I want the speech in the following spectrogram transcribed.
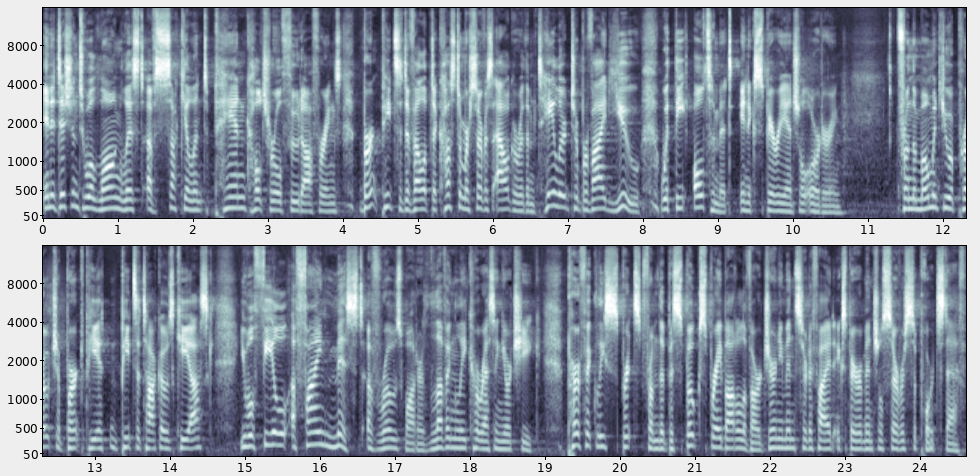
In addition to a long list of succulent pan cultural food offerings, Burnt Pizza developed a customer service algorithm tailored to provide you with the ultimate in experiential ordering. From the moment you approach a Burnt Pizza Tacos kiosk, you will feel a fine mist of rosewater lovingly caressing your cheek, perfectly spritzed from the bespoke spray bottle of our journeyman certified experimental service support staff.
